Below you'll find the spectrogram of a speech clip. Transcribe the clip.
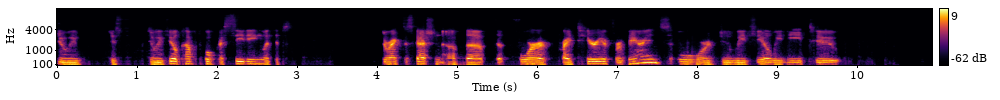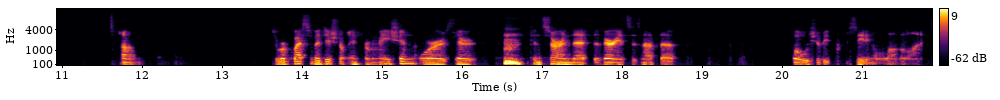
do we is do we feel comfortable proceeding with its direct discussion of the, the four criteria for variance, or do we feel we need to um, to request some additional information, or is there concern that the variance is not the what we should be proceeding along the lines?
